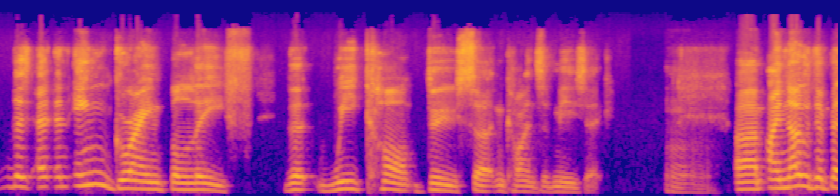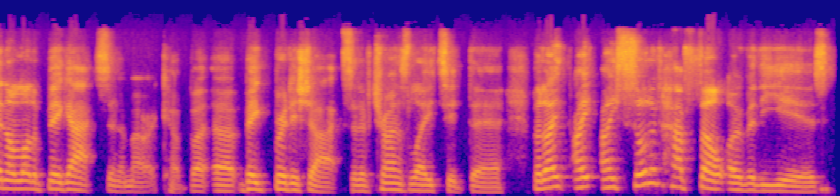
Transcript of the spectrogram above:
there's an ingrained belief that we can't do certain kinds of music. Um, I know there've been a lot of big acts in America, but uh, big British acts that have translated there. But I, I, I sort of have felt over the years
